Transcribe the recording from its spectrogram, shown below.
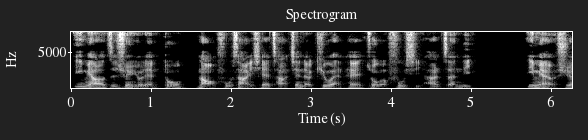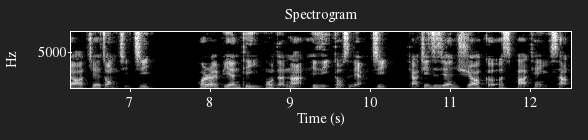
疫苗的资讯有点多，那我附上一些常见的 Q&A 做个复习和整理。疫苗有需要接种几剂？辉瑞、BNT、莫德纳、AZ 都是两剂，两剂之间需要隔二十八天以上。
